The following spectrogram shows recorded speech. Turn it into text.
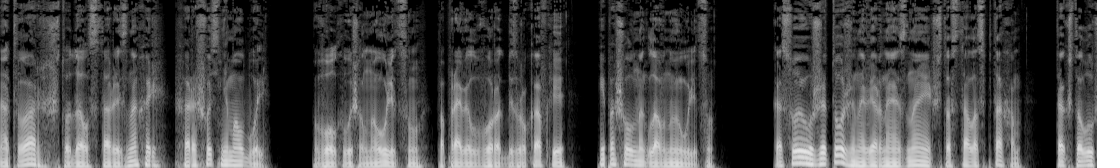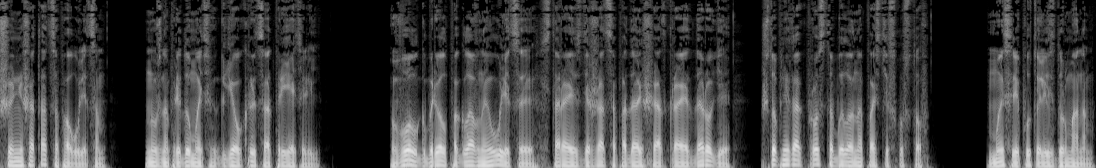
Отвар, что дал старый знахарь, хорошо снимал боль. Волк вышел на улицу, поправил ворот без рукавки и пошел на главную улицу. Косой уже тоже, наверное, знает, что стало с птахом, так что лучше не шататься по улицам. Нужно придумать, где укрыться от приятелей. Волк брел по главной улице, стараясь держаться подальше от края дороги, чтоб не так просто было напасть из кустов. Мысли путались дурманом.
